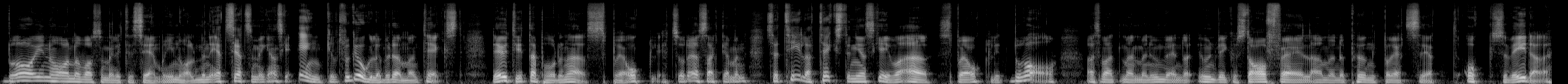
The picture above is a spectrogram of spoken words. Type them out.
bra innehåll och vad som är lite sämre innehåll. Men ett sätt som är ganska enkelt för Google att bedöma en text det är att titta på hur den är språkligt. Så då har jag sagt, ja men se till att texten jag skriver är språkligt bra. Alltså att man, man undviker, undviker stavfel, använder punkt på rätt sätt och så vidare.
